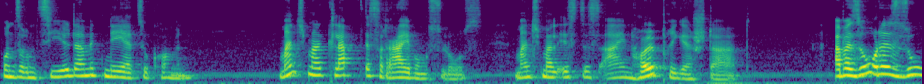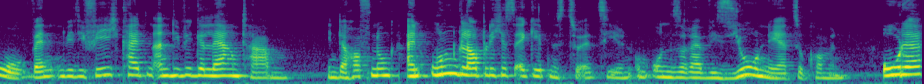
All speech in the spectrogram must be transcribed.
unserem Ziel damit näher zu kommen. Manchmal klappt es reibungslos, manchmal ist es ein holpriger Start. Aber so oder so wenden wir die Fähigkeiten an, die wir gelernt haben, in der Hoffnung, ein unglaubliches Ergebnis zu erzielen, um unserer Vision näher zu kommen oder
